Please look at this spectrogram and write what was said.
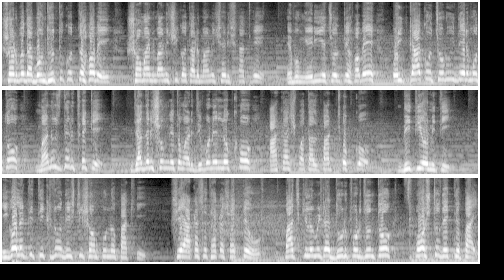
সর্বদা বন্ধুত্ব করতে হবে সমান মানসিকতার মানুষের সাথে এবং এড়িয়ে চলতে হবে ওই কাক চড়ুইদের মতো মানুষদের থেকে, যাদের সঙ্গে তোমার জীবনের লক্ষ্য আকাশ পাতাল পার্থক্য। দ্বিতীয় নীতি ঈগল একটি তীক্ষ্ণ দৃষ্টি সম্পূর্ণ পাখি। সে আকাশে থাকা সত্ত্বেও পাঁচ কিলোমিটার দূর পর্যন্ত স্পষ্ট দেখতে পায়।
